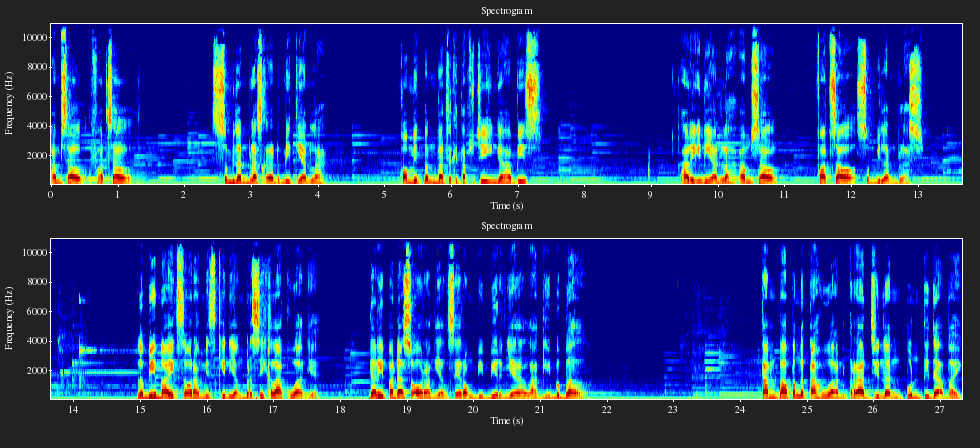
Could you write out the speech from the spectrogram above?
Amsal Fatsal 19 karena demikianlah komitmen baca kitab suci hingga habis. Hari ini adalah Amsal Fatsal 19 Lebih baik seorang miskin yang bersih kelakuannya daripada seorang yang serong bibirnya lagi bebal. Tanpa pengetahuan, kerajinan pun tidak baik.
